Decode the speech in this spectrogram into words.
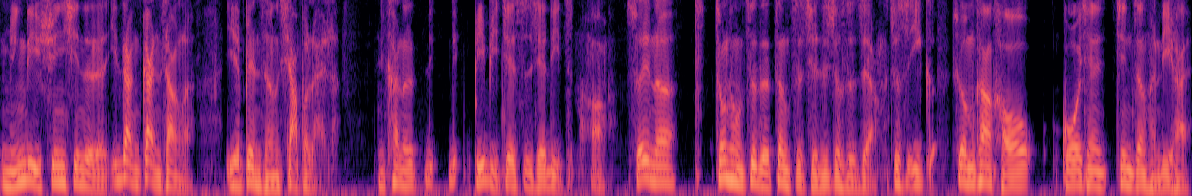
名利熏心的人，一旦干上了，也变成下不来了。你看了例例比比皆是这些例子嘛，哈。所以呢，总统制的政治其实就是这样，就是一个。所以我们看侯国现在竞争很厉害，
